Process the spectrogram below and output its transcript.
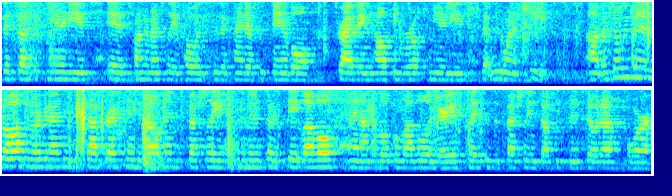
this does to communities is fundamentally opposed to the kind of sustainable, thriving, healthy rural communities that we want to see. Um, and so we've been involved in organizing to stop frac sand development, especially in the Minnesota state level and on the local level in various places, especially in southeast Minnesota for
